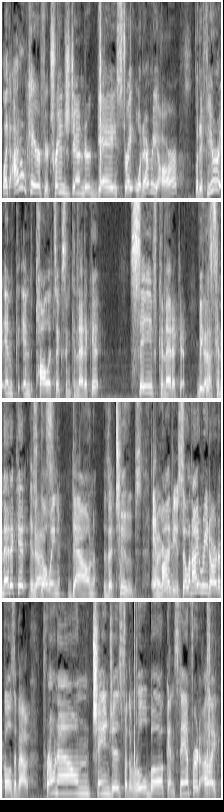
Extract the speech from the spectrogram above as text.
Like I don't care if you're transgender, gay, straight, whatever you are, but if you're in in politics in Connecticut, save Connecticut. Because Yes. Connecticut is Yes. going down the tubes, in I my agree. view. So when I read articles about pronoun changes for the rule book and Stamford, I like,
